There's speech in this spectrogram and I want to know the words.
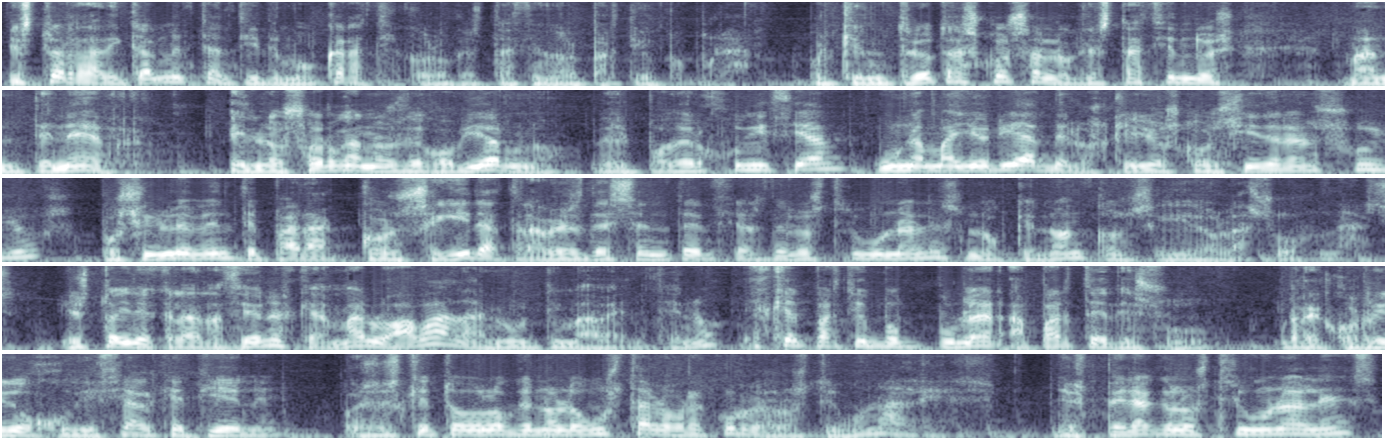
Esto es radicalmente antidemocrático lo que está haciendo el Partido Popular, porque entre otras cosas lo que está haciendo es mantener en los órganos de gobierno del Poder Judicial una mayoría de los que ellos consideran suyos, posiblemente para conseguir a través de sentencias de los tribunales lo que no han conseguido las urnas. Esto hay declaraciones que además lo avalan últimamente, ¿no? Es que el Partido Popular, aparte de su recorrido judicial que tiene, pues es que todo lo que no le gusta lo recurre a los tribunales. Espera que los tribunales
